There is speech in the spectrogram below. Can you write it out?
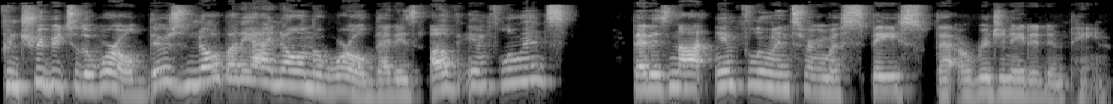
contribute to the world. There's nobody i know in the world that is of influence that is not influencing a space that originated in pain.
